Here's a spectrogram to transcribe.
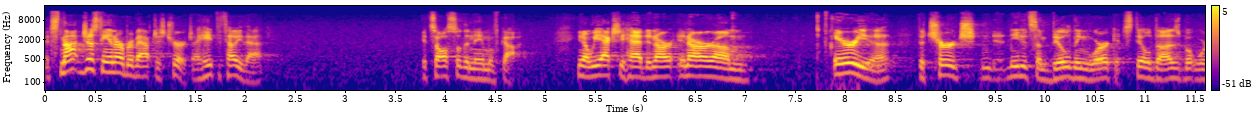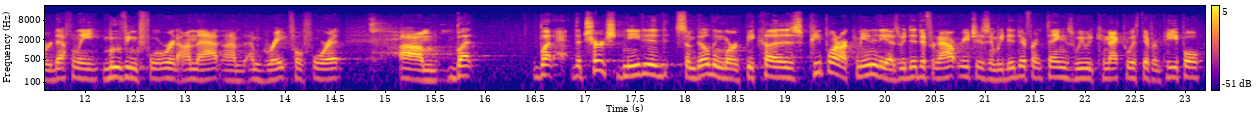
It's not just Ann Arbor Baptist Church. I hate to tell you that. It's also the name of God. You know, we actually had in our, in our um, area, the church needed some building work. It still does, but we're definitely moving forward on that, and I'm, I'm grateful for it. Um, but, but the church needed some building work because people in our community, as we did different outreaches and we did different things, we would connect with different people.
